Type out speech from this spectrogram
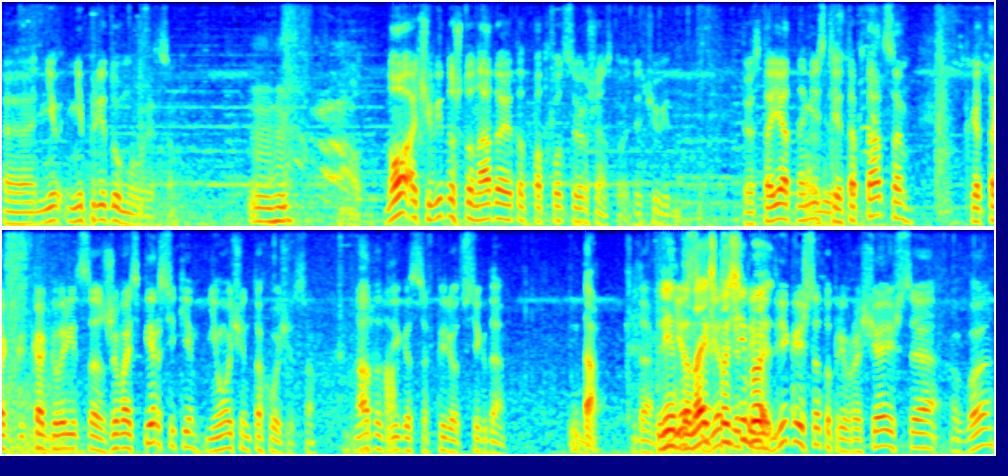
э, не, не придумывается. Мгм. Вот. Но очевидно, что надо этот подход совершенствовать, очевидно. То есть стоять на месте и топтаться, как, так, как говорится, жевать персики не очень-то хочется. Надо двигаться вперед всегда. Да. Да. Лин, если, Донайк, если спасибо. ты не двигаешься, то превращаешься в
